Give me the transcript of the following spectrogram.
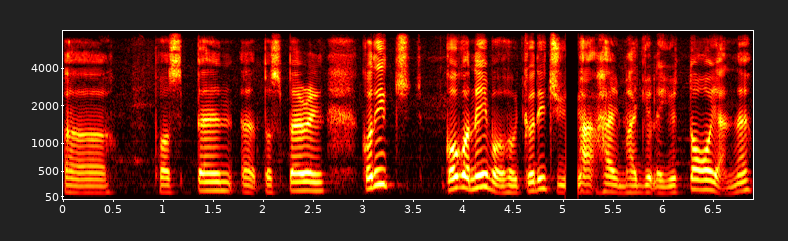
誒 prosper 誒 prospering 嗰啲嗰個 neighbourhood 嗰啲住客係唔係越嚟越多人咧？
